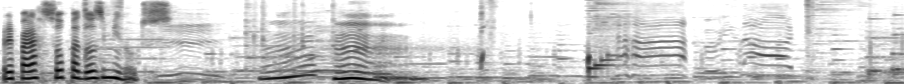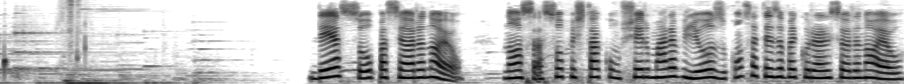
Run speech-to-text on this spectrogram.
Preparar sopa 12 minutos. Hum, hum. Dê a sopa à Senhora Noel. Nossa, a sopa está com um cheiro maravilhoso. Com certeza vai curar a Senhora Noel.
